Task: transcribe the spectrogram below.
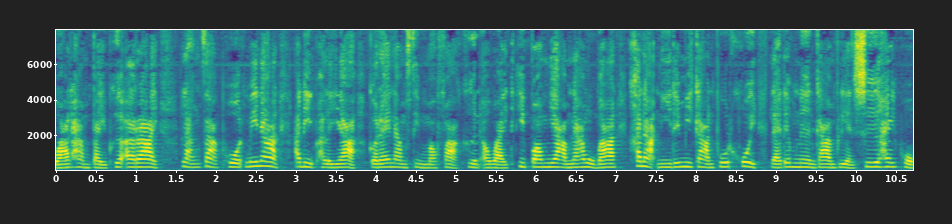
ว่าทำไปเพื่ออะไร หลังจากโพสต์ไม่นานอดีตภรรยาก็ได้นำซิมมาฝากคืนเอาไว้ที่ป้อมยามหน้าหมู่บ้าน ขณะนี้ได้มีการพูดคุย และดำเนินการเปลี่ยนชื่อให้ผม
